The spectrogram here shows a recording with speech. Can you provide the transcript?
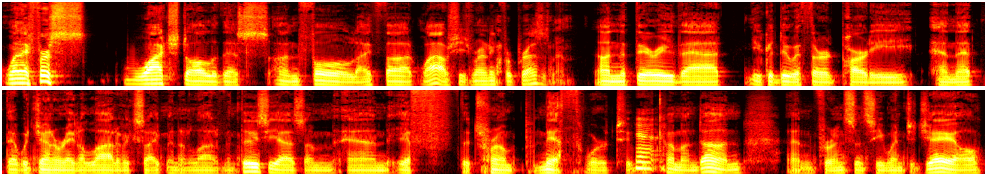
When I first watched all of this unfold, I thought, wow, she's running for president on the theory that you could do a third party and that that would generate a lot of excitement and a lot of enthusiasm. And if the Trump myth were to yeah. become undone, and for instance, he went to jail,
